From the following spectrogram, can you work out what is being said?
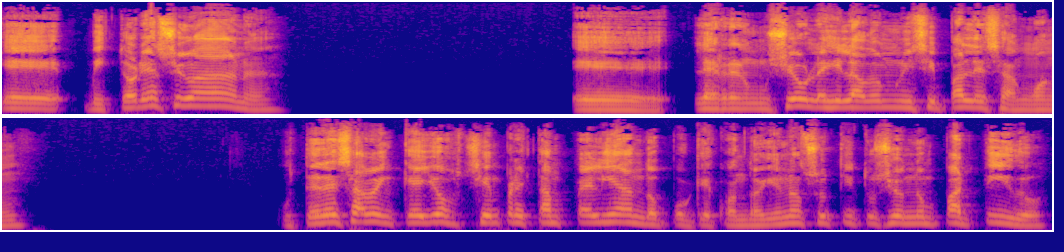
que Victoria Ciudadana eh, le renunció al legislador municipal de San Juan. Ustedes saben que ellos siempre están peleando porque cuando hay una sustitución de un partido,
